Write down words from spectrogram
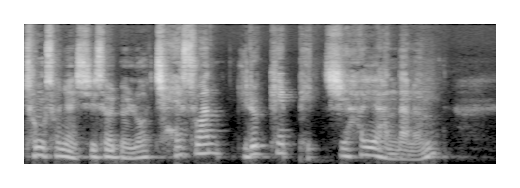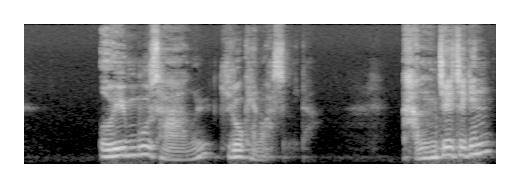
청소년 시설별로 최소한 이렇게 배치하여야 한다는 의무사항을 기록해 놓았습니다. 강제적인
